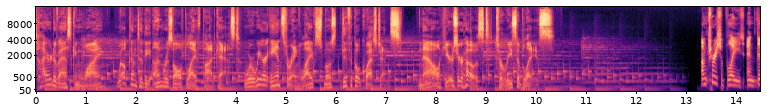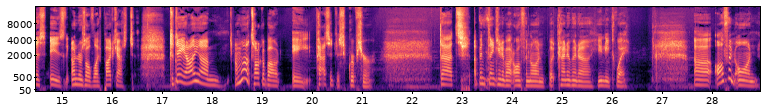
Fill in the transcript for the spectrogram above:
Tired of asking why? Welcome to the Unresolved Life podcast, where we are answering life's most difficult questions. Now, here's your host, Teresa Blaze. I'm Teresa Blaze, and this is the Unresolved Life podcast. Today, I um, I'm going to talk about a passage of scripture that I've been thinking about off and on, but kind of in a unique way. Uh, off and on,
